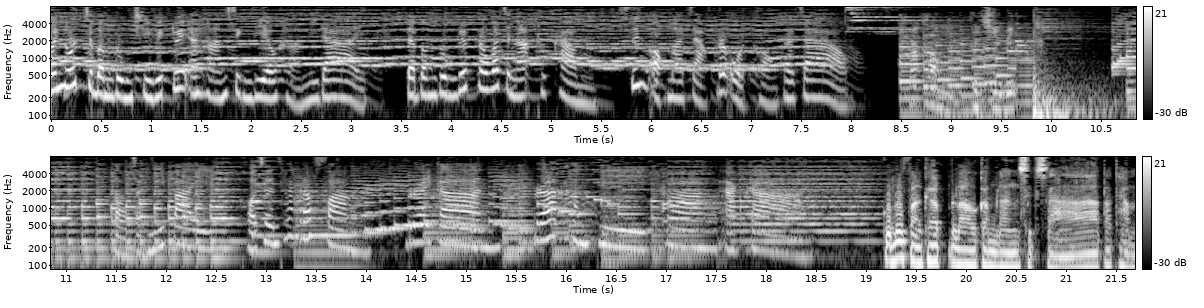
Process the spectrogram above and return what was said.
มนุษย์จะบำรุงชีวิตด้วยอาหารสิ่งเดียวหาไม่ได้ แต่บำรุงด้วยพระวจนะทุกคำซึ่งออกมาจากพระโอษฐ์ของพระเจ้า พระคำคือชีวิต ต่อจากนี้ไป ขอเชิญท่านรับฟัง รายการ พระคำพีทางอากาศ คุณผู้ฟังครับเรากำลังศึกษาพระธรรม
